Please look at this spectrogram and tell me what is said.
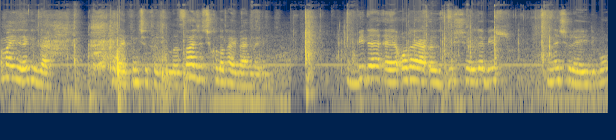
Ama yine de güzel. Kadayıfın çıtırtılığı. Sadece çikolatayı beğenmedim. Bir de e, oraya özgü şöyle bir ne çöreğiydi bu?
